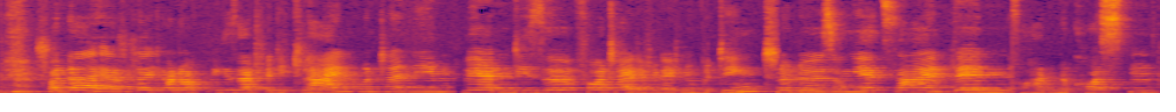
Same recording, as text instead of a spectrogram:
Von daher vielleicht auch noch, wie gesagt, für die kleinen Unternehmen werden diese Vorteile vielleicht nur bedingt eine Lösung jetzt sein, denn vorhandene Kosten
